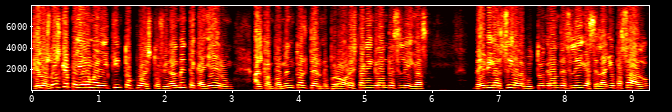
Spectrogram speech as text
que los dos que pelearon el quinto puesto finalmente cayeron al campamento alterno, pero ahora están en grandes ligas. David García debutó en grandes ligas el año pasado,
